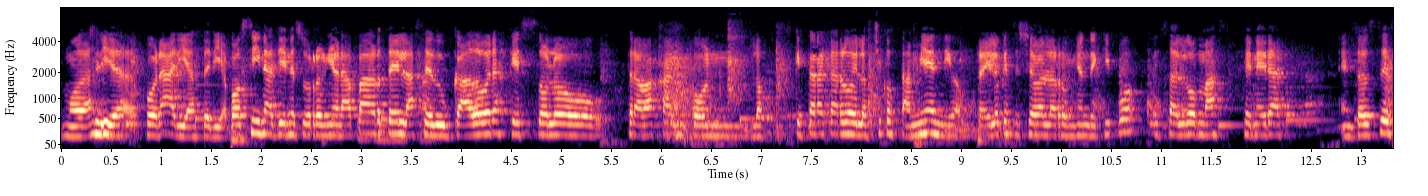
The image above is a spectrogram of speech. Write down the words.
modalidad, por área sería. Cocina tiene su reunión aparte, las educadoras que solo trabajan con los que están a cargo de los chicos también, digamos. Ahí lo que se lleva en la reunión de equipo es algo más general. Entonces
